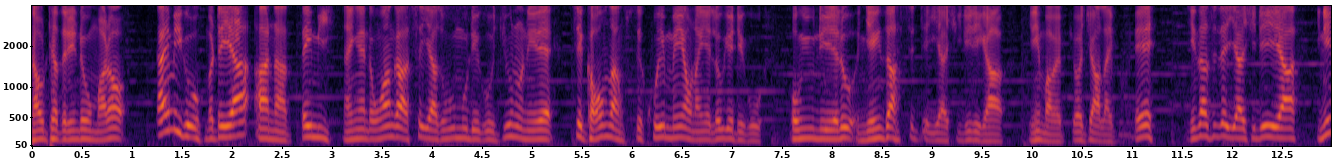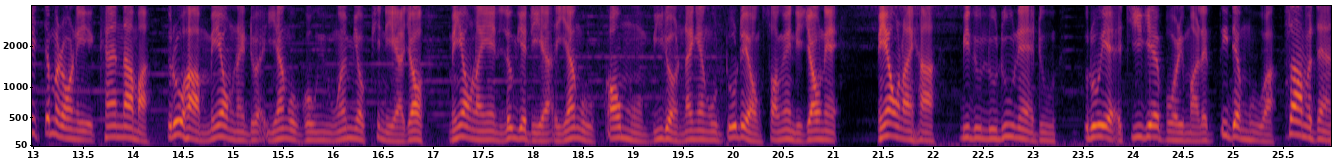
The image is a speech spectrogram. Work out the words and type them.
နောက်ထပ်သတင်းတို့မှာတော့တိုင်းပြည်ကိုမတရားအာဏာသိမ်းပြီးနိုင်ငံတော်ဝန်ကစစ်ရာဇဝတ်မှုတွေကိုကျူးလွန်နေတဲ့စစ်ကောင်းဆောင်စစ်ခွေးမင်းအောင်နိုင်ရဲ့လုပ်ရက်တွေကိုဂုဏ်ယူနေတယ်လို့အငိမ့်စားစစ်တေအရာရှိတွေကဒီနေ့မှာပဲပြောကြားလိုက်ပါတယ်။ရင်းသားစစ်တေအရာရှိတွေကဒီနေ့တက်မတော်နေအခမ်းအနားမှာသူတို့ဟာမင်းအောင်နိုင်တို့အရန်ကိုဂုဏ်ယူဝမ်းမြောက်ဖြစ်နေရကြောင်းမင်းအောင်နိုင်ရဲ့လုပ်ရက်တွေကအရန်ကိုကောင်းမွန်ပြီးတော့နိုင်ငံကိုတိုးတက်အောင်ဆောင်ရွက်နေကြောင်းနဲ့မင်းအောင်နိုင်ဟာပြည်သူလူထုနဲ့အတူ သူတို့ရဲ့အကြီးအကဲဘော်ဒီမှာလည်းတိတက်မှုဟာအစမတန်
